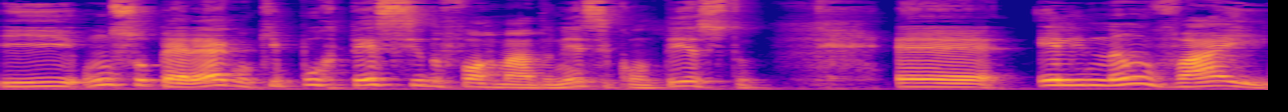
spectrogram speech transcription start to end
E um superego que, por ter sido formado nesse contexto, é, ele não vai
